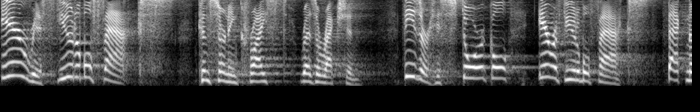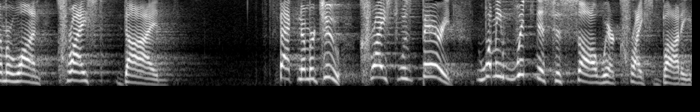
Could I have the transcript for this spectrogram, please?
irrefutable facts concerning Christ's resurrection. These are historical, irrefutable facts. Fact number one Christ died. Fact number two Christ was buried. I mean, witnesses saw where Christ's body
